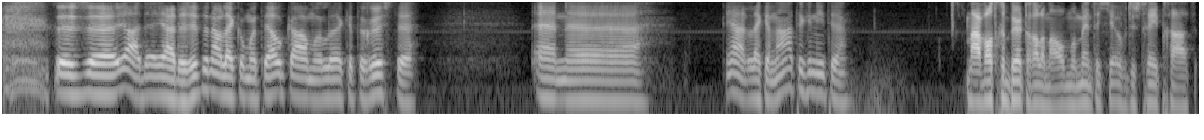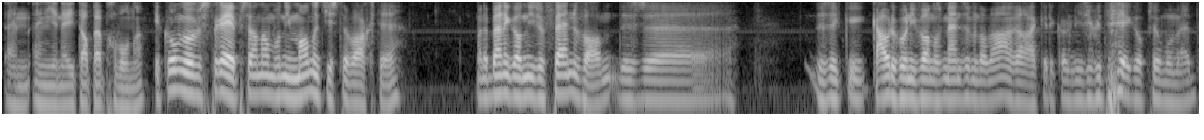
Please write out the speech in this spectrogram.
dus eh, ja, de- ja, daar zitten nou lekker op mijn hotelkamer, lekker te rusten. En eh, ja, lekker na te genieten. Maar wat gebeurt er allemaal op het moment dat je over de streep gaat en, en je een etappe hebt gewonnen? Ik kom over de streep, staan allemaal van die mannetjes te wachten. Maar daar ben ik al niet zo fan van. Dus, eh, dus ik, ik hou er gewoon niet van als mensen me dan aanraken. Daar kan ik niet zo goed tegen op zo'n moment.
